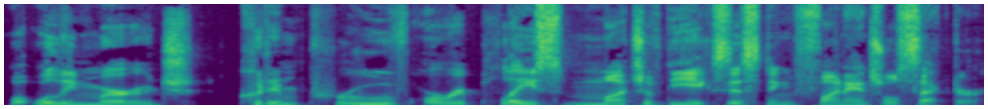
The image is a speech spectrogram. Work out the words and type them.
what will emerge could improve or replace much of the existing financial sector.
